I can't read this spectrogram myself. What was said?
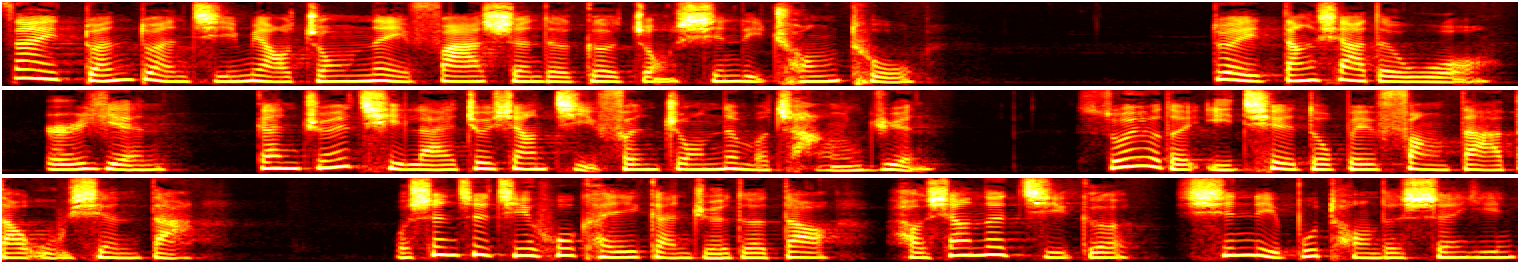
在短短几秒钟内发生的各种心理冲突，对当下的我而言，感觉起来就像几分钟那么长远。所有的一切都被放大到无限大，我甚至几乎可以感觉得到，好像那几个心理不同的声音，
